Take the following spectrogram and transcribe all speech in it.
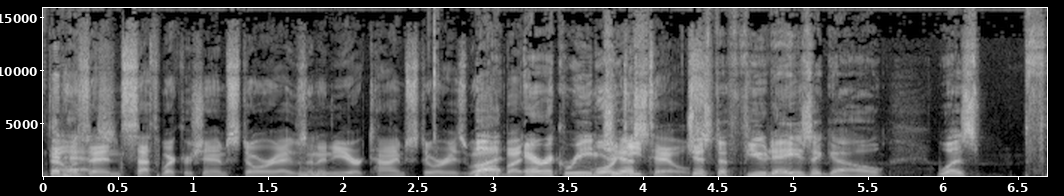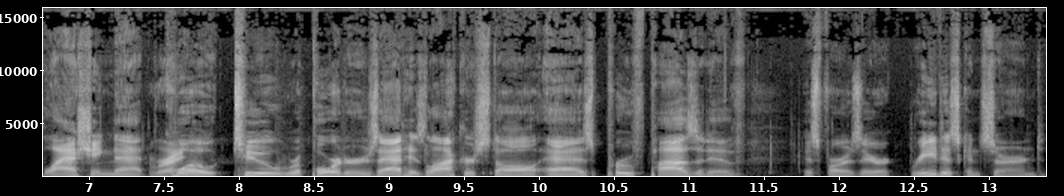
that It was has. Mm-hmm. in Seth Wickersham's story. It was in a New York Times story as well. but, But, Eric Reid more just, details. just a few days ago was flashing that Right. quote to reporters at his locker stall as proof positive, as far as Eric Reid is concerned,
